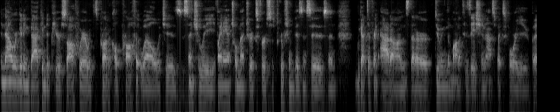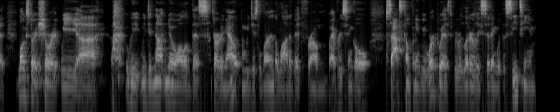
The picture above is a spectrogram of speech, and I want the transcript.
And now we're getting back into pure software with this product called Profitwell, which is essentially financial metrics for subscription businesses and we got different add-ons that are doing the monetization aspects for you. But long story short, we uh, we we did not know all of this starting out, and we just learned a lot of it from every single SaaS company we worked with. We were literally sitting with the C team.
